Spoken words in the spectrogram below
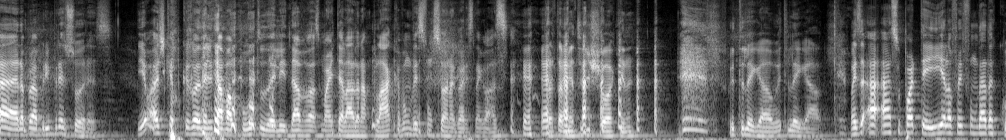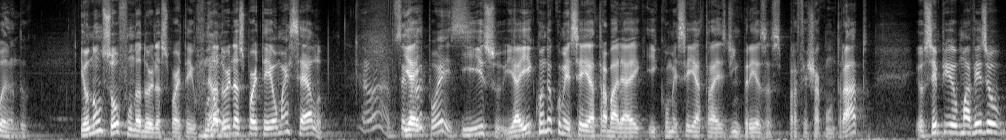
era pra abrir impressoras. E eu acho que é porque quando ele tava puto, ele dava umas marteladas na placa. Vamos ver se funciona agora esse negócio. Tratamento de choque, né? muito legal, muito legal. Mas a, a Support TI, ela foi fundada quando? Eu não sou o fundador da Sportei. O fundador Não? da Sportei é o Marcelo. Ah, você E aí- depois. Isso. E aí, quando eu comecei a trabalhar e- e comecei a ir atrás de empresas para fechar contrato, eu sempre. Uma vez eu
